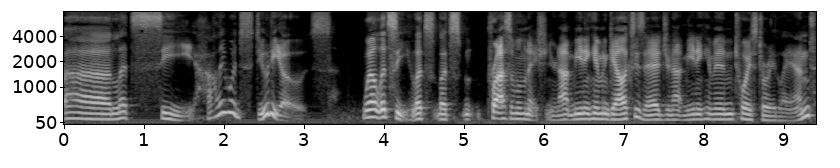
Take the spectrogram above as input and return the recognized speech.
uh, let's see, Hollywood Studios. Well, let's see. Let's let's process of elimination. You're not meeting him in Galaxy's Edge. You're not meeting him in Toy Story Land.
